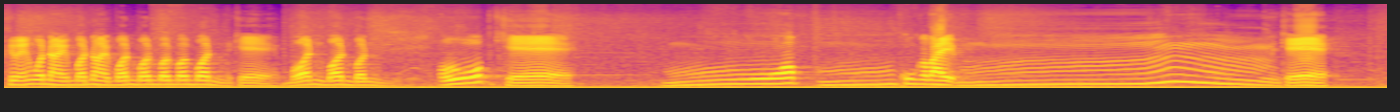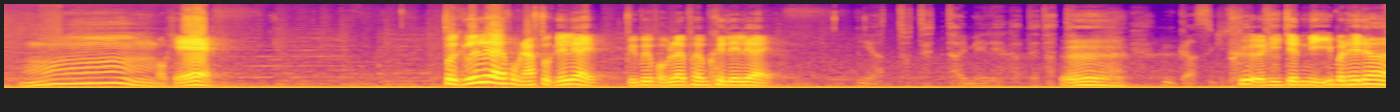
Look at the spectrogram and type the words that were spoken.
ขึ้นไปข้างบนหน่อยบนหน่อยบนบนบนบนบนโอเคบนบนบนโอเคมวบอืมพุ่งเข้าไปม เค อืม โอเค ฝึกเรื่อยๆ ผมนะ ฝึกเรื่อยๆ ฝีมือผมเลยเพิ่มขึ้นเรื่อยๆเพื่อที่จะหนีมันให้ได้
